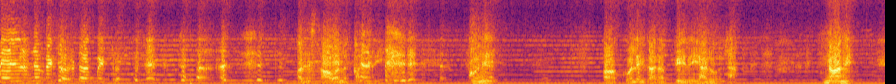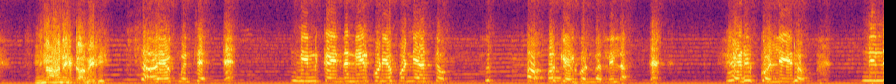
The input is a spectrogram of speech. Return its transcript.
ಮೇಲನ್ನ ಬಿಟ್ಟು ಹೊರಟೋಗ್ಬಿಟ್ರು. ಅದು ಸಾವಲ್ಲ ಕಾವೇರಿ ಕೊಲೆ. ಆ ಕೊಲೆಗಾರ ಬೇರೆ ಯಾರು ಅಲ್ಲ. ನಾನೇ. ನಾನೇ ಕಾವೇರಿ. ಸಾಯೋಕ್ ಮುಂಚೆ ನಿನ್ ಕೈಯಿಂದ ನೀರ್ ಕುಡಿಯೋ ಪುಣ್ಯ ಅಂತೂ ಅಪ್ಪ ಕೇಳ್ಕೊಂಡ್ ಬರ್ಲಿಲ್ಲ. ಹೆಡಕ್ ಕೊಳ್ಳಿ ಇರೋ ನಿನ್ನ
